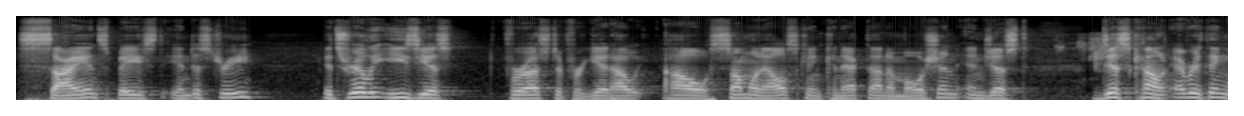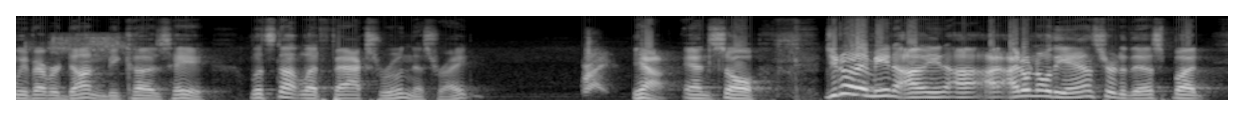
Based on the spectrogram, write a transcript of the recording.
science-based industry. It's really easiest for us to forget how how someone else can connect on emotion and just discount everything we've ever done because hey, let's not let facts ruin this, right? Right. Yeah, and so, do you know what I mean? I mean, I, I don't know the answer to this, but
